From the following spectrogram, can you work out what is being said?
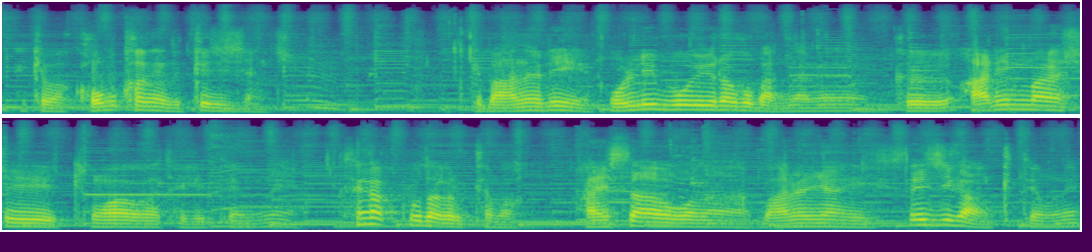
이렇게 막 거북하게 느껴지지 않죠? 응. 그 마늘이 올리브오일하고 만나면 그 아린 맛이 중화가 되기 때문에 생각보다 그렇게 막 알싸하거나 마늘 향이 세지가 않기 때문에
